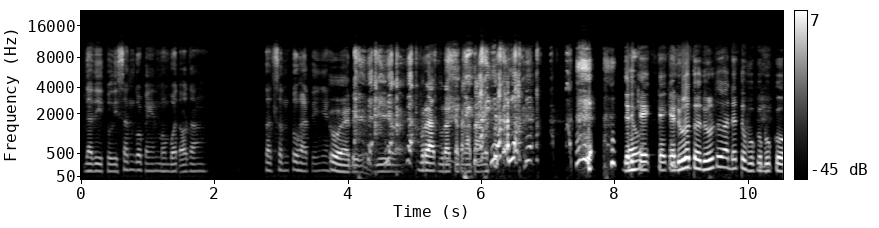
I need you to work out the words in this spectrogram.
dari tulisan gue pengen membuat orang tersentuh hatinya. Waduh, gila. Berat berat kata-kata lu. Jadi kayak kayak kayak dulu tuh, dulu tuh ada tuh buku-buku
